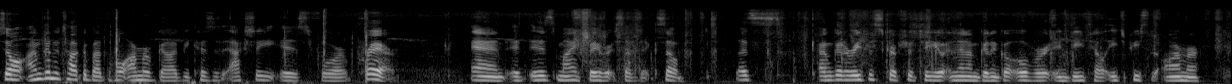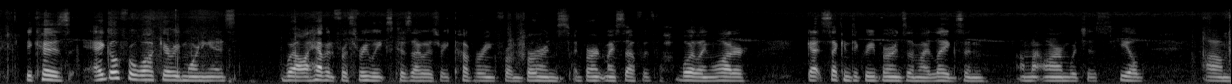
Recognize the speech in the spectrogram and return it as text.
So I'm going to talk about the whole armor of God because it actually is for prayer. And it is my favorite subject. So let's, I'm going to read the scripture to you and then I'm going to go over in detail, each piece of the armor. Because I go for a walk every morning and it's, well, I haven't for three weeks because I was recovering from burns. I burnt myself with boiling water. Got second degree burns on my legs and on my arm, which is healed. Um,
